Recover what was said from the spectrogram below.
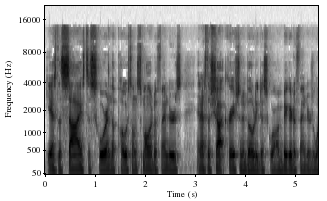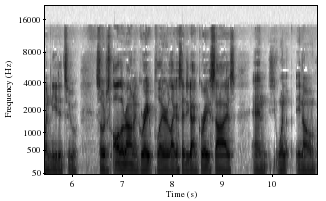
He has the size to score in the post on smaller defenders and has the shot creation ability to score on bigger defenders when needed to. So just all around a great player. Like I said, he's got great size. And when, you know,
